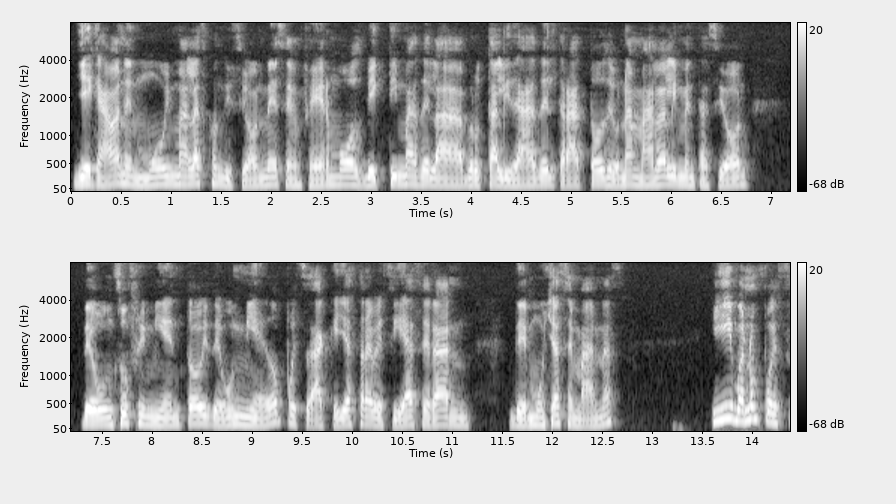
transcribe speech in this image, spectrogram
Llegaban en muy malas condiciones, enfermos, víctimas de la brutalidad del trato, de una mala alimentación, de un sufrimiento y de un miedo, pues aquellas travesías eran de muchas semanas. Y bueno, pues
